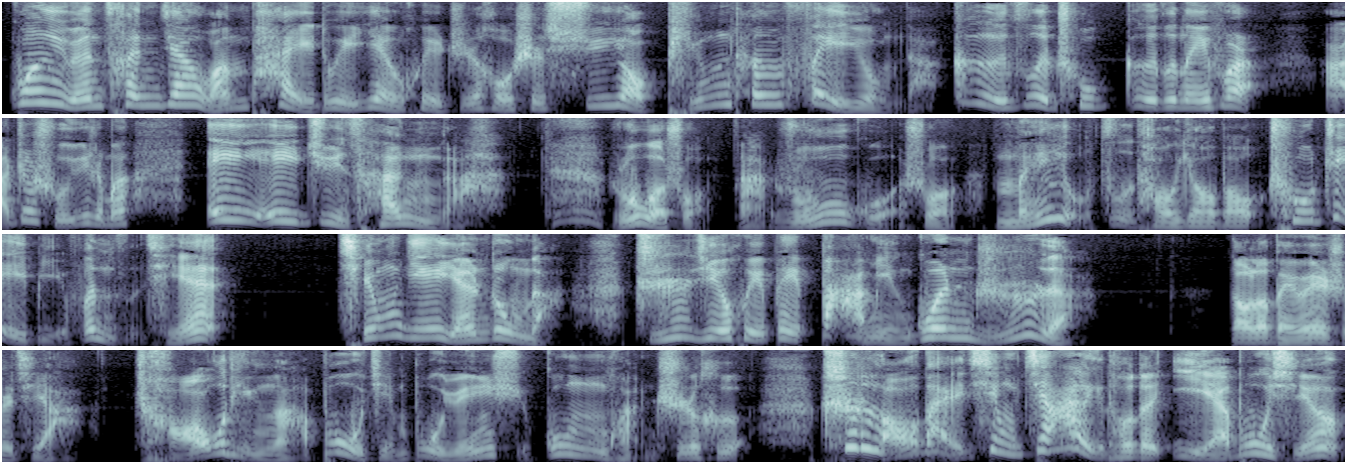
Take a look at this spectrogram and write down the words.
官员参加完派对宴会之后是需要平摊费用的，各自出各自那份儿啊，这属于什么 A A 聚餐啊？如果说啊，如果说没有自掏腰包出这笔份子钱，情节严重的，直接会被罢免官职的。到了北魏时期啊，朝廷啊不仅不允许公款吃喝，吃老百姓家里头的也不行。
